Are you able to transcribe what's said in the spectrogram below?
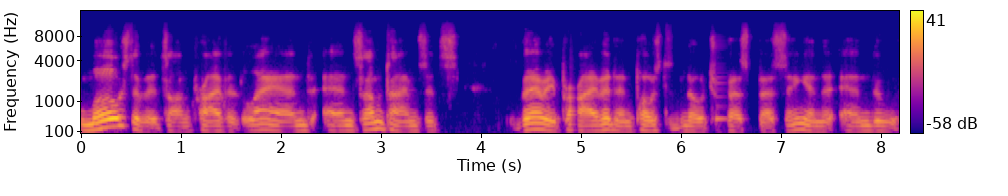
most of it's on private land, and sometimes it's very private and posted no trespassing. And and the,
